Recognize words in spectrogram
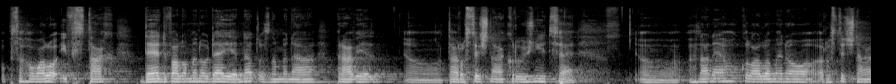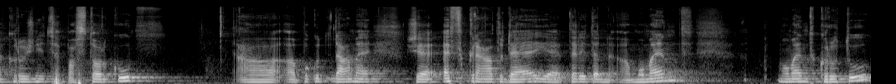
obsahovalo i vztah D2 lomeno D1, to znamená právě ta roztečná kružnice hnaného kola lomeno roztečná kružnice pastorku, a pokud dáme, že f krát d je tedy ten moment, moment krutu,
